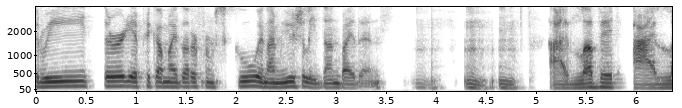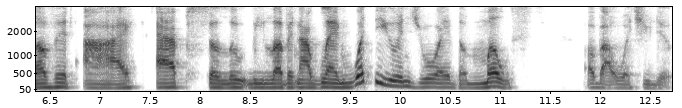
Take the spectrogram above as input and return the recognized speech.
3.30, I pick up my daughter from school and I'm usually done by then. Mm, mm, mm. I love it. I love it. I absolutely love it. Now, Glen, what do you enjoy the most about what you do?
